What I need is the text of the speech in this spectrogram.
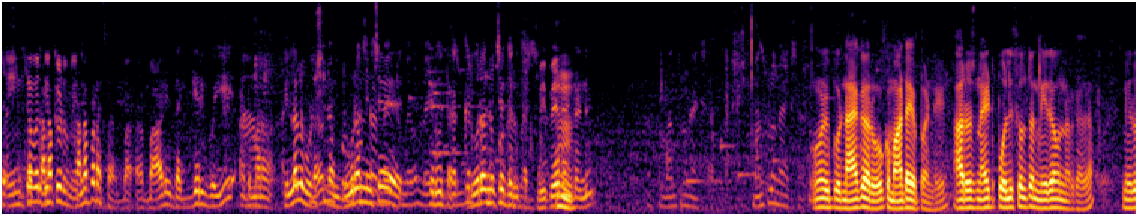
చె- ఇంతవరకు కనప- ఇక్కడ ఉన్నాయి. కనపడదు సార్ బా- బాడీ దగ్గరికి పోయి అటు మన పిల్లలు కూడా దాని దూరం నుంచే తిరుగుతారు. దూరం నుంచే తిరుగుతారు. మీ పేరు ఏంటండి మంత్రులు నాయక్ సార్. మంత్రులు నాయక్ సార్. ఇప్పుడు నాయక్ గారు ఒక మాట చెప్పండి. ఆ రోజు నైట్ పోలీసులతో మీరే ఉన్నారు కదా? మీరు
